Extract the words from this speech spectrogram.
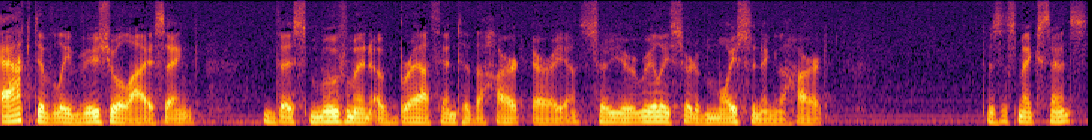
actively visualizing this movement of breath into the heart area. So you're really sort of moistening the heart. Does this make sense?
